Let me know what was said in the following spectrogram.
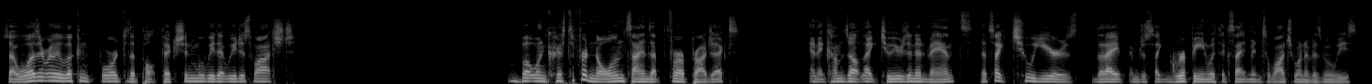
So I wasn't really looking forward to the Pulp Fiction movie that we just watched. But when Christopher Nolan signs up for a project and it comes out like two years in advance, that's like two years that I am just like gripping with excitement to watch one of his movies.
